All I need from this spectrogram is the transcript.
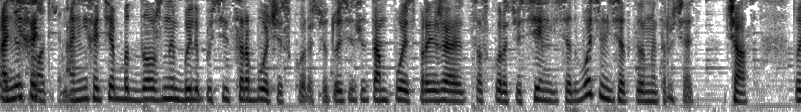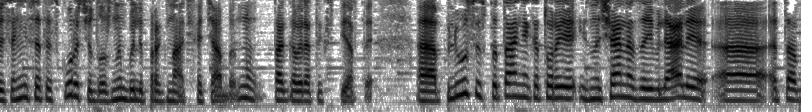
предусмотрена? Они, они хотя бы должны были пустить с рабочей скоростью. То есть, если там поезд проезжает со скоростью 70-80 км в час, то есть они с этой скоростью должны были прогнать хотя бы. Ну, так говорят эксперты. Э, плюс испытания, которые изначально заявляли, э, это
